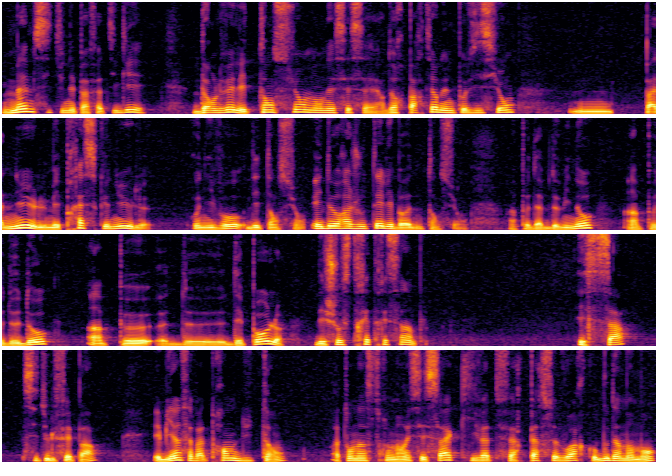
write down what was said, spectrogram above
même si tu n'es pas fatigué, d'enlever les tensions non nécessaires, de repartir d'une position mm, pas nulle, mais presque nulle au niveau des tensions, et de rajouter les bonnes tensions. Un peu d'abdominaux, un peu de dos, un peu d'épaules, des choses très très simples. Et ça, si tu ne le fais pas, eh bien ça va te prendre du temps à ton instrument. Et c'est ça qui va te faire percevoir qu'au bout d'un moment,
